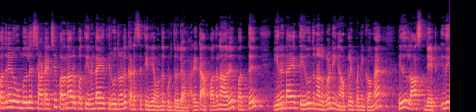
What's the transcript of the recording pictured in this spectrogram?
பதினேழு ஒம்பதுல ஸ்டார்ட் ஆயிடுச்சு. பதினாறு பத்து இரண்டாயிரத்தி இருபத்தி நாலு கடைசி தேதியை வந்து கொடுத்துருக்காங்க. ரைட்டா பதினாறு பத்து இரண்டாயிரத்தி இருபத்தி நாலுக்குள்ளே நீங்கள் அப்ளை பண்ணிக்கோங்க. இது லாஸ்ட் டேட் இது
